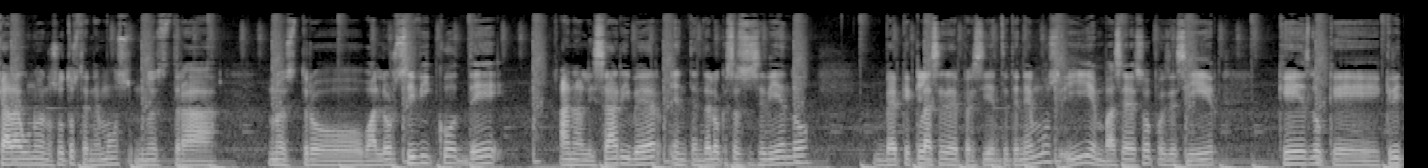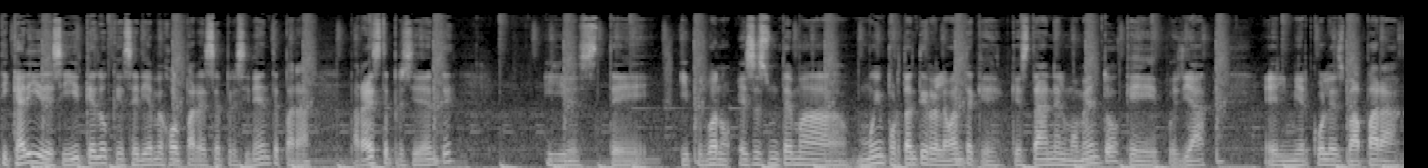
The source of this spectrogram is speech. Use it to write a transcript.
cada uno de nosotros tenemos nuestra, nuestro valor cívico de analizar y ver, entender lo que está sucediendo, ver qué clase de presidente tenemos y en base a eso pues decidir qué es lo que criticar y decidir qué es lo que sería mejor para ese presidente, para, para este presidente. Y, este, y pues bueno, ese es un tema muy importante y relevante que, que está en el momento, que pues ya el miércoles va para,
